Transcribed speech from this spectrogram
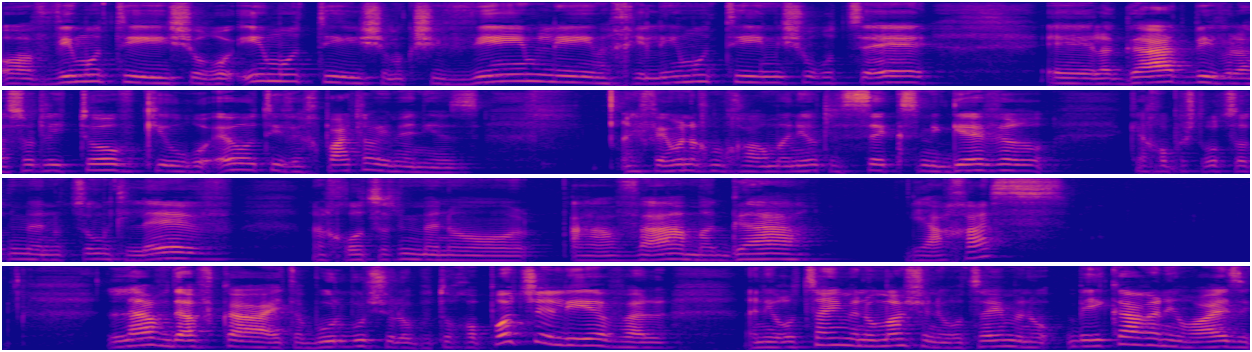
אוהבים אותי, שרואים אותי, שמקשיבים לי, מכילים אותי, מישהו רוצה אה, לגעת בי ולעשות לי טוב כי הוא רואה אותי ואכפת לו ממני, אז לפעמים אנחנו חרמניות לסקס מגבר, כי אנחנו פשוט רוצות ממנו תשומת לב, אנחנו רוצות ממנו אהבה, מגע, יחס. לאו דווקא את הבולבול שלו בתוך הפוט שלי, אבל אני רוצה ממנו משהו, אני רוצה ממנו, בעיקר אני רואה את זה,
